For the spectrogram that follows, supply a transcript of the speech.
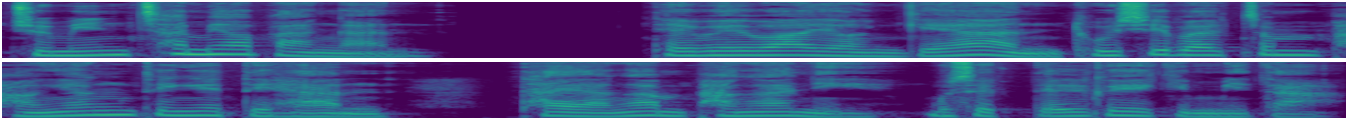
주민 참여 방안, 대회와 연계한 도시 발전 방향 등에 대한 다양한 방안이 모색될 계획입니다.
